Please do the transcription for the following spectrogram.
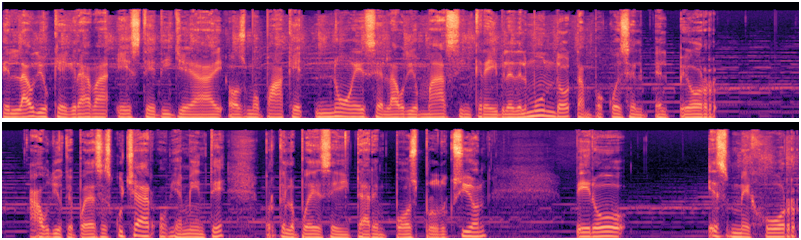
el audio que graba este DJI Osmo Pocket no es el audio más increíble del mundo, tampoco es el, el peor audio que puedas escuchar, obviamente, porque lo puedes editar en postproducción, pero es mejor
